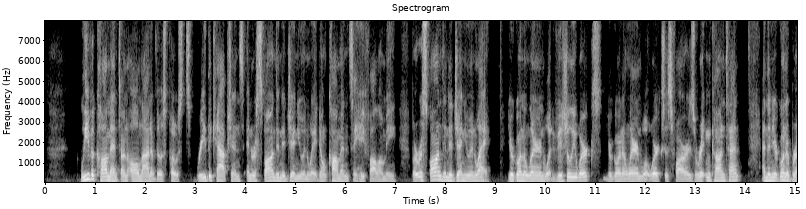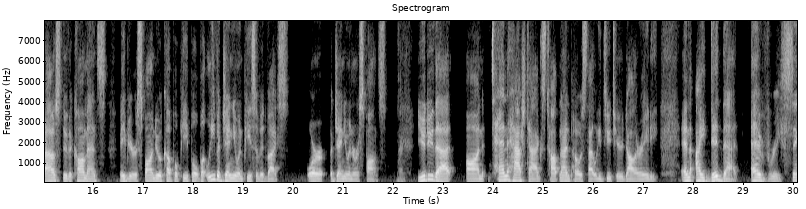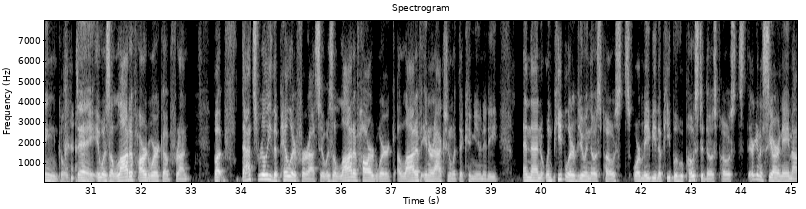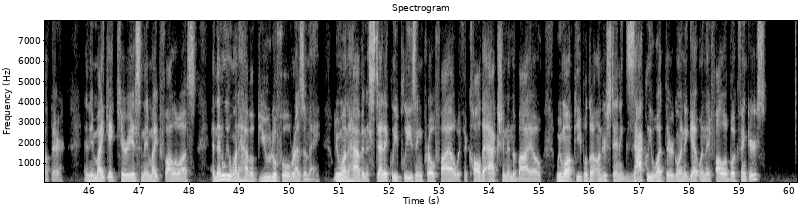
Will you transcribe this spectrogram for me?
Leave a comment on all nine of those posts, read the captions, and respond in a genuine way. Don't comment and say, hey, follow me, but respond in a genuine way. You're going to learn what visually works. You're going to learn what works as far as written content. And then you're going to browse through the comments, maybe respond to a couple people, but leave a genuine piece of advice or a genuine response. Right. You do that on 10 hashtags, top nine posts, that leads you to your dollar 80. And I did that every single day. it was a lot of hard work up front, but that's really the pillar for us. It was a lot of hard work, a lot of interaction with the community. And then when people are viewing those posts, or maybe the people who posted those posts, they're going to see our name out there and they might get curious and they might follow us. And then we want to have a beautiful resume. We mm-hmm. want to have an aesthetically pleasing profile with a call to action in the bio. We want people to understand exactly what they're going to get when they follow book thinkers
